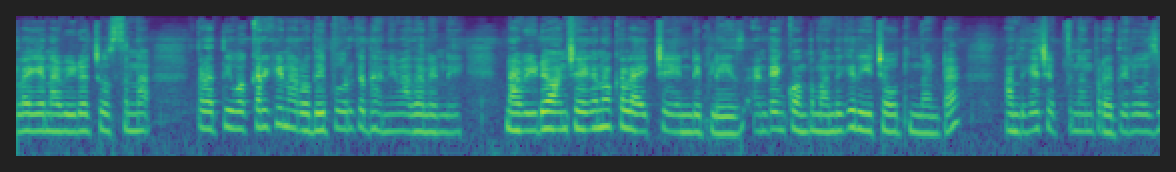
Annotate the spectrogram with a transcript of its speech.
అలాగే నా వీడియో చూస్తున్న ప్రతి ఒక్కరికి నా హృదయపూర్వక ధన్యవాదాలండి. నా వీడియో ఆన్ చేయగానే ఒక లైక్ చేయండి ప్లీజ్. అంటే ఇంకొంతమందికి రీచ్ అవుతుందంట. అందుకే చెప్తున్నాను ప్రతిరోజు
